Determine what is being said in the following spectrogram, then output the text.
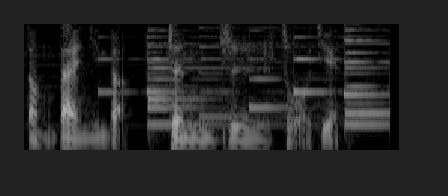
等待您的真知灼见。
